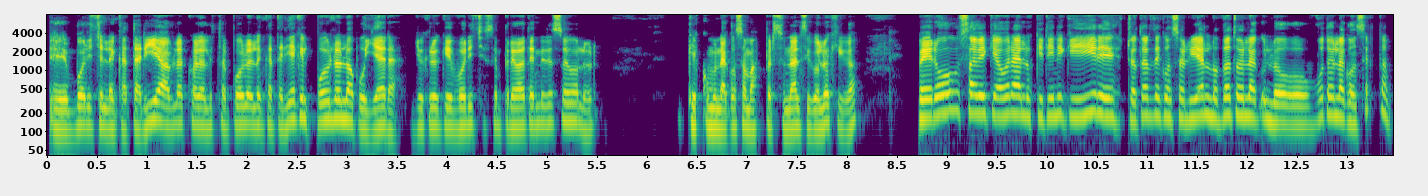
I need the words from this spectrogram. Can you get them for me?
Eh, Boric le encantaría hablar con la lista del pueblo, le encantaría que el pueblo lo apoyara. Yo creo que Boric siempre va a tener ese valor, que es como una cosa más personal, psicológica. Pero sabe que ahora lo que tiene que ir es tratar de consolidar los datos de la, los votos de la concerta.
